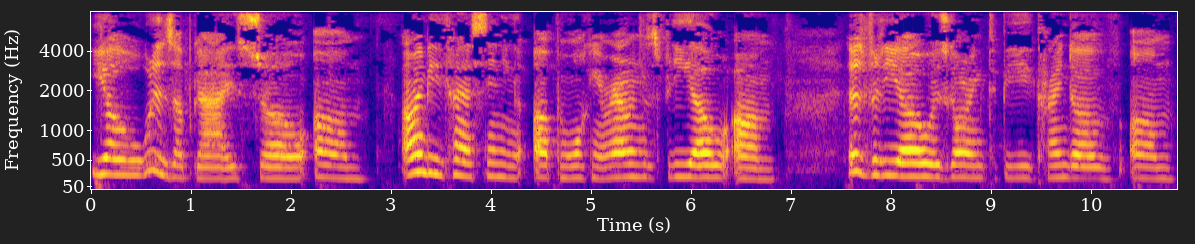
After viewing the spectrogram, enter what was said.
Yo, what is up guys? So, um, I'm gonna be kind of standing up and walking around in this video. Um, this video is going to be kind of, um,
